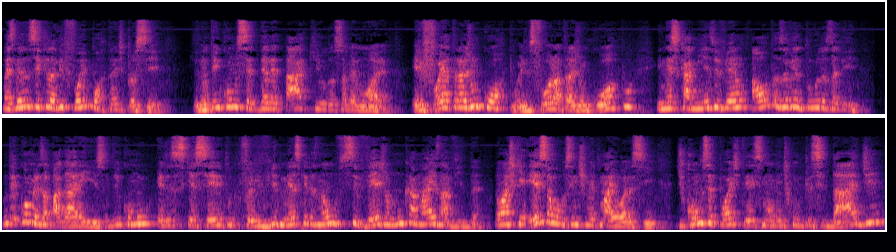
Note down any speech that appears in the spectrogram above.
mas mesmo se assim, aquilo ali foi importante para você. Não tem como você deletar aquilo da sua memória. Ele foi atrás de um corpo, eles foram atrás de um corpo e nesse caminho eles viveram altas aventuras ali. Não tem como eles apagarem isso, não tem como eles esquecerem tudo que foi vivido, mesmo que eles não se vejam nunca mais na vida. Então acho que esse é o sentimento maior, assim, de como você pode ter esse momento de cumplicidade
